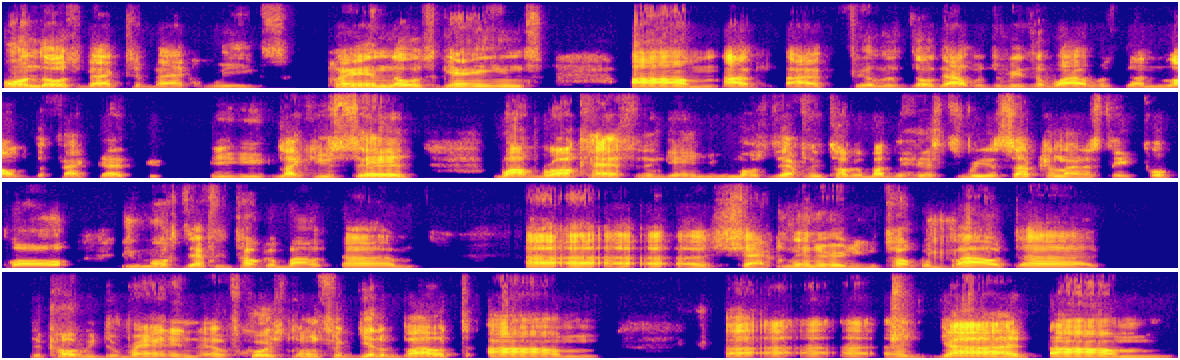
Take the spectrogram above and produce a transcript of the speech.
on those back to back weeks, playing those games, um, I, I feel as though that was the reason why it was done, along with the fact that, you, you, like you said, while broadcasting the game, you most definitely talk about the history of South Carolina State football. You most definitely talk about um, uh, uh, uh, uh, Shaq Leonard. You can talk about uh, Decobie Durant, and of course, don't forget about um, uh, uh, uh, uh, God. Um,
